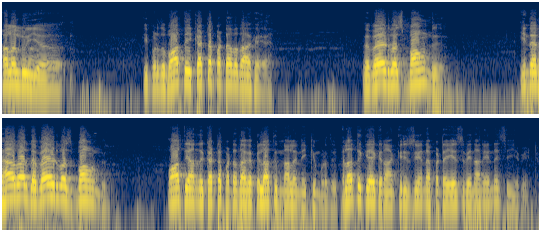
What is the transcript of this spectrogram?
ஹலலூயா இப்பொழுது வார்த்தை கட்டப்பட்டதாக த வேர்ட் வாஸ் பவுண்டு இந்த however the word was bound வார்த்தையானது கட்டப்பட்டதாக பிலாத்து முன்னால நிற்கும் பொழுது. பிலாத்து கேட்குறான் கிறிஸ்து என்னப்பட்ட இயேசுவை நான் என்ன செய்ய வேண்டும்?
